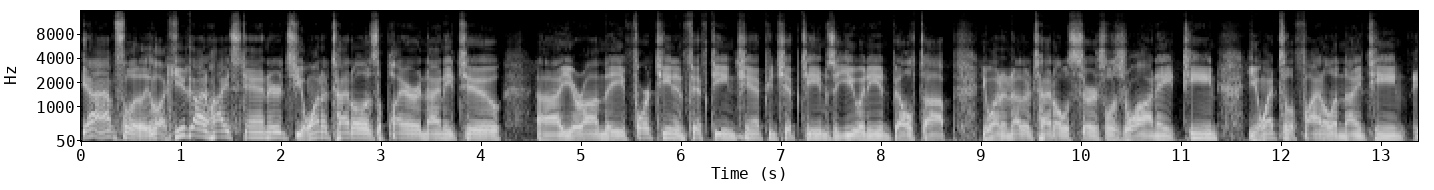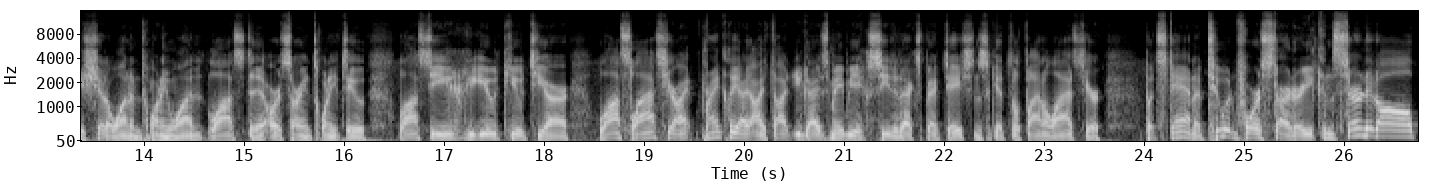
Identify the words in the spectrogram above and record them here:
Yeah, absolutely. Look, you got high standards. You won a title as a player in '92. Uh, you're on the 14 and 15 championship teams at UNE and up. You won another title with Serge Lajoie in 18. You went to the final in 19. You should have won in 21. Lost, to, or sorry, in 22. Lost to UQTR. Lost last year. I, frankly, I, I thought you guys maybe exceeded expectations to get to the final last year. But Stan, a two and four start, are you concerned at all?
